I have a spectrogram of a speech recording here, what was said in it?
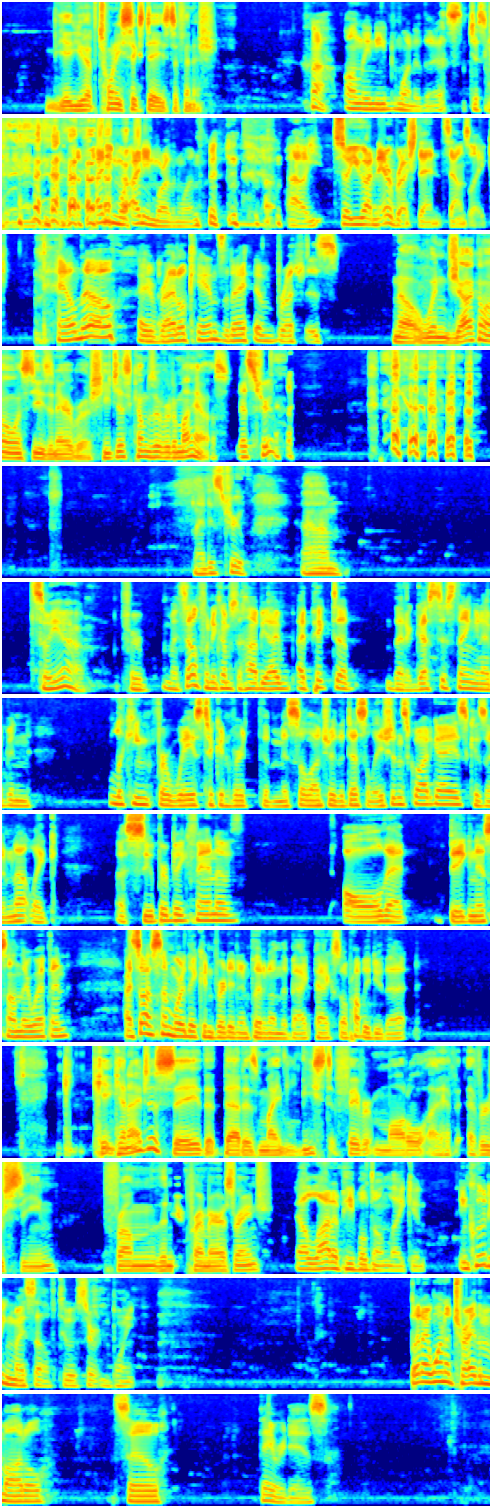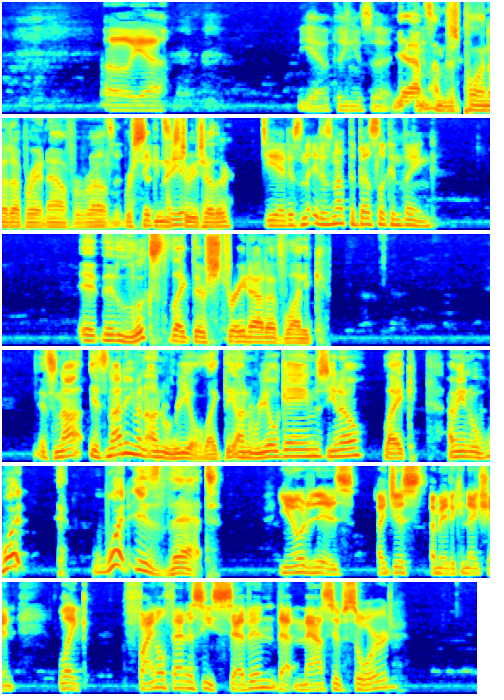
Yeah, you have 26 days to finish. Huh? Only need one of those. Just kidding. I need more. I need more. I need more than one. Wow, so you got an airbrush then? Sounds like. Hell no! I have rattle cans and I have brushes. No, when Giacomo wants to use an airbrush, he just comes over to my house. That's true. that is true. Um, so yeah, for myself, when it comes to hobby, I I picked up that Augustus thing, and I've been looking for ways to convert the missile launcher, the Desolation Squad guys, because I'm not like a super big fan of all that bigness on their weapon. I saw somewhere they converted and put it on the backpack, so I'll probably do that. Can, can I just say that that is my least favorite model I have ever seen from the new Primaris range? A lot of people don't like it, including myself to a certain point. But I want to try the model, so there it is. Oh yeah. Yeah, thing is, uh, Yeah, I'm, I'm just pulling it up right now for Rob. We're sitting can see next it? to each other. yeah, it is. It is not the best looking thing. It it looks like they're straight out of like. It's not. It's not even Unreal. Like the Unreal games, you know. Like I mean, what what is that? You know what it is? I just I made the connection. Like Final Fantasy VII, that massive sword,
